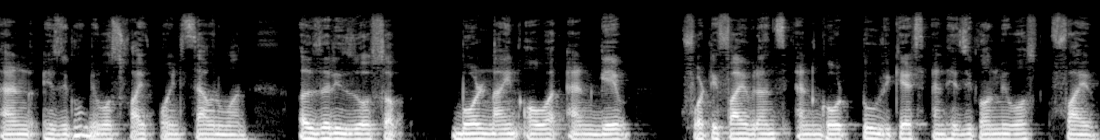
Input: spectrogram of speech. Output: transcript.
and his economy was 5.71 Alzarri Joseph bowled 9 over and gave 45 runs and got 2 wickets and his economy was 5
